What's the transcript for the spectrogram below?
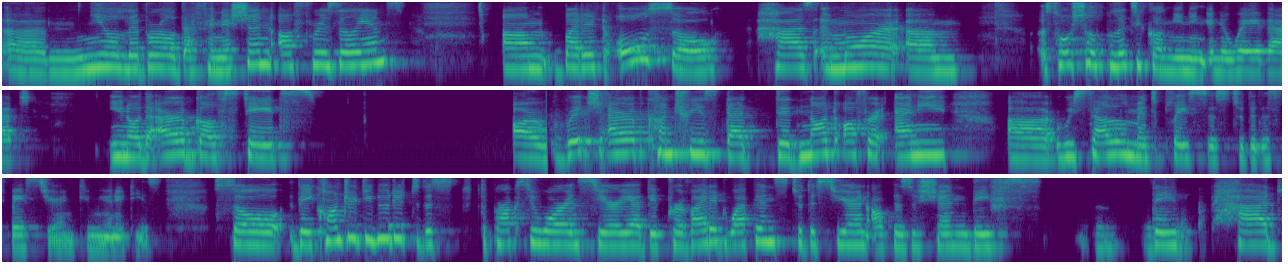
um, neoliberal definition of resilience, um, but it also has a more um, social political meaning in a way that, you know, the Arab Gulf states are rich Arab countries that did not offer any uh, resettlement places to the displaced Syrian communities. So they contributed to this, the proxy war in Syria. They provided weapons to the Syrian opposition. They they had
